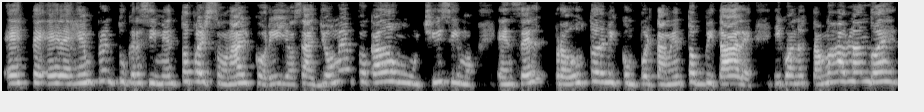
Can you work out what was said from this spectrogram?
este, el ejemplo en tu crecimiento personal, Corillo. O sea, yo me he enfocado muchísimo en ser producto de mis comportamientos vitales. Y cuando estamos hablando es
